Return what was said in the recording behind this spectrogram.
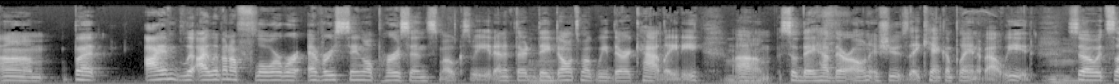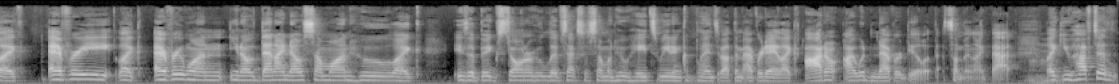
um but I'm, li- I live on a floor where every single person smokes weed, and if they're, they mm-hmm. don't smoke weed, they're a cat lady. Mm-hmm. Um, so they have their own issues. They can't complain about weed. Mm-hmm. So it's like every like everyone, you know. Then I know someone who like is a big stoner who lives next to someone who hates weed and complains about them every day. Like I don't, I would never deal with that, something like that. Uh-huh. Like you have to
